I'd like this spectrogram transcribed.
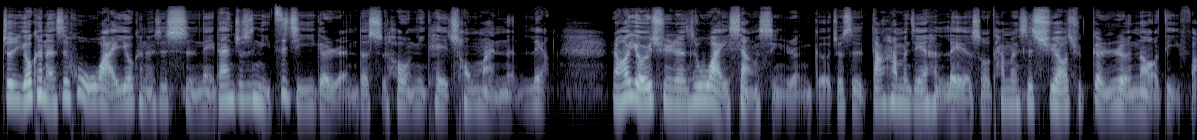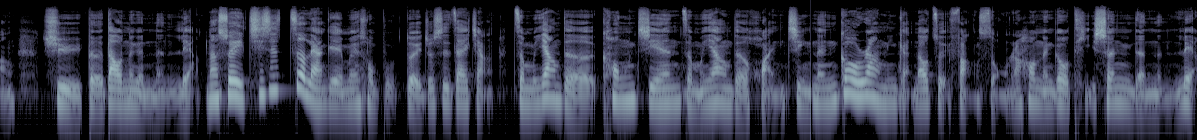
就是有可能是户外，也有可能是室内，但就是你自己一个人的时候，你可以充满能量。然后有一群人是外向型人格，就是当他们今天很累的时候，他们是需要去更热闹的地方去得到那个能量。那所以其实这两个也没什么不对，就是在讲怎么样的空间、怎么样的环境能够让你感到最放松，然后能够提升你的能量。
